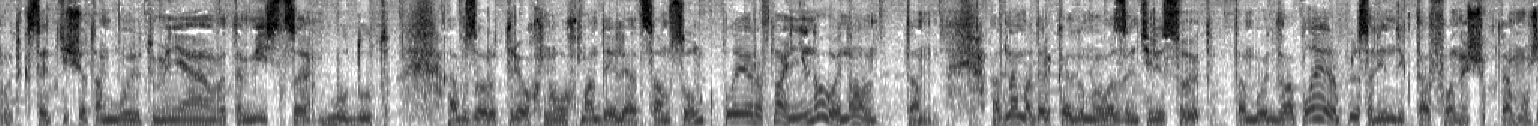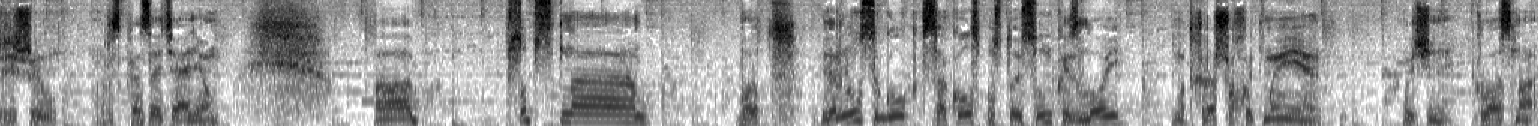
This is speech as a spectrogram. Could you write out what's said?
вот, кстати, еще там будет у меня в этом месяце будут обзоры трех новых моделей от Samsung плееров. Ну, они не новые, но там одна моделька, я думаю, вас заинтересует. Там будет два плеера плюс один диктофон еще, к тому же решил рассказать о нем. Собственно, вот, вернулся Гулк Сокол с пустой сумкой, злой. Вот хорошо, хоть мы очень классно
